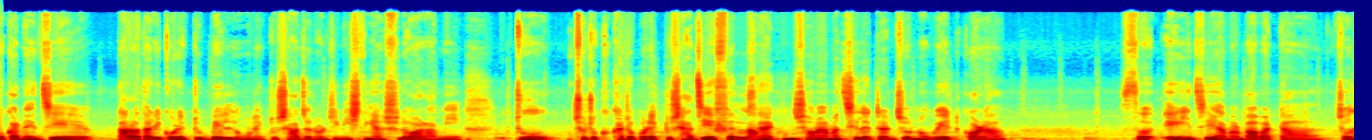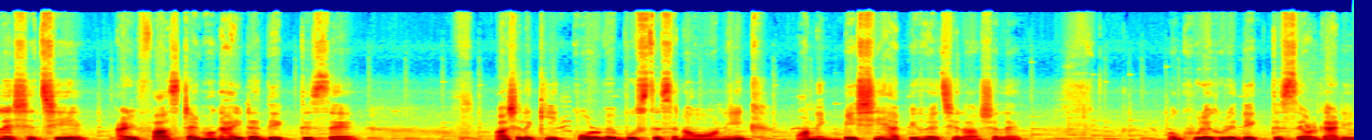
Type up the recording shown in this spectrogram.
দোকানে যে তাড়াতাড়ি করে একটু বেলুন, একটু সাজানোর জিনিস নিয়ে আসলো আর আমি একটু ছোটো খাটো করে একটু সাজিয়ে ফেললাম। এখন সময় আমার ছেলেটার জন্য ওয়েট করা। সো এই যে আমার বাবাটা চলে এসেছে, আর এই ফার্স্ট টাইম ও গাড়িটা দেখতেছে, আসলে কি করবে বুঝতেছে না। ও অনেক অনেক বেশি হ্যাপি হয়েছিল আসলে। ও ঘুরে ঘুরে দেখতেছে ওর গাড়ি।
